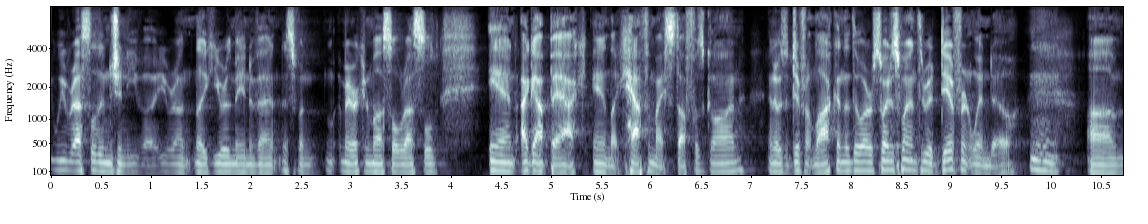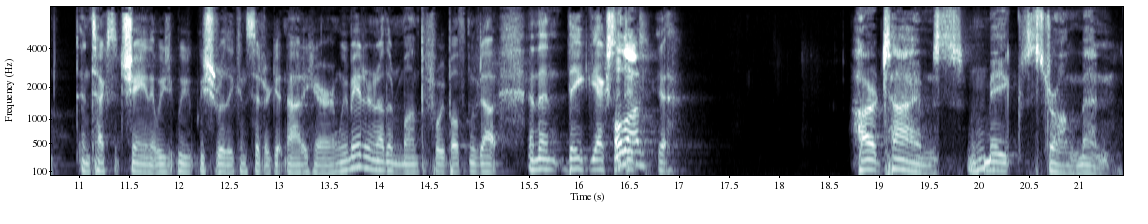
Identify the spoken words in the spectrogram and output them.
we wrestled in Geneva. You were on like you were the main event. That's when American Muscle wrestled, and I got back and like half of my stuff was gone, and there was a different lock on the door. So I just went through a different window, um, and texted Shane that we, we we should really consider getting out of here. And we made it another month before we both moved out. And then they actually Hold did- on. yeah. Hard times make strong men.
